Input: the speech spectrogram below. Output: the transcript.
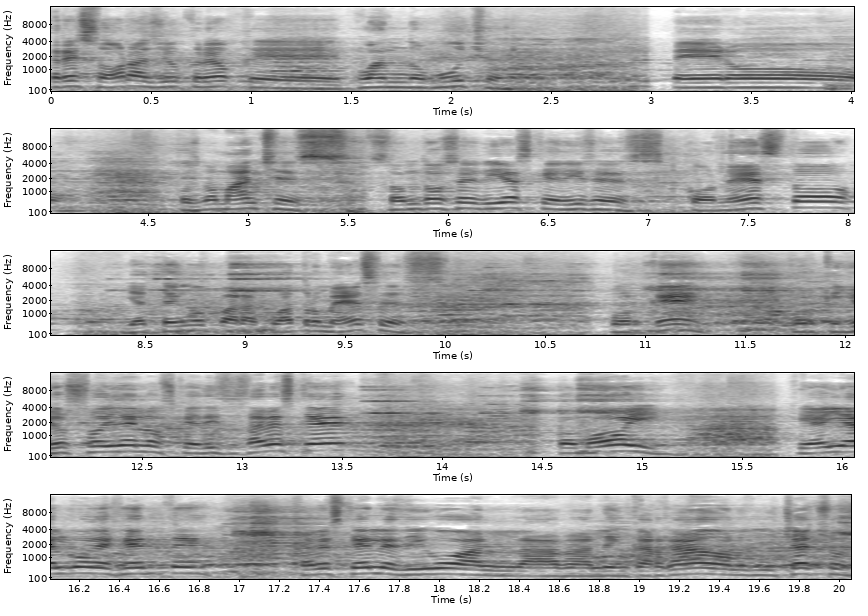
tres horas, yo creo que cuando mucho. Pero, pues no manches, son 12 días que dices, con esto ya tengo para cuatro meses. ¿Por qué? Porque yo soy de los que dice, ¿sabes qué? Como hoy, que hay algo de gente, ¿sabes qué? Le digo al, al encargado, a los muchachos,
